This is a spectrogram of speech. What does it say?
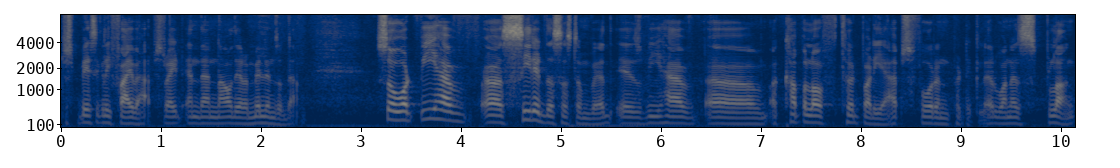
just basically five apps, right? And then now there are millions of them. So what we have uh, seeded the system with is we have uh, a couple of third-party apps, four in particular. One is Splunk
